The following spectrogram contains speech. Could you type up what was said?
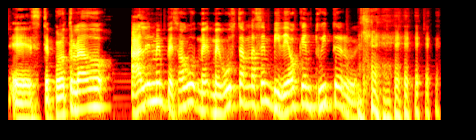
Este, por otro lado, Allen me empezó a me, gusta más en video que en Twitter.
